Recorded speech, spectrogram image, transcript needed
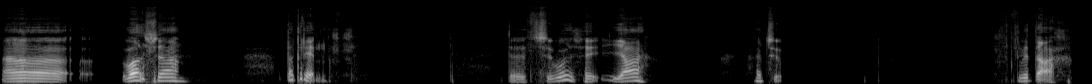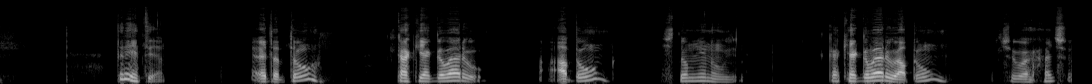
э, ваша потребность. То есть чего же я хочу в цветах. Третье. Это то, как я говорю о том, что мне нужно. Как я говорю о том, чего я хочу.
